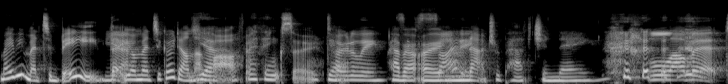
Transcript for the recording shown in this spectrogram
maybe meant to be that Yeah. you're meant to go down that yeah, path. I think so. Yeah. Totally. Have our It's own naturopath, Janae. Love it.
